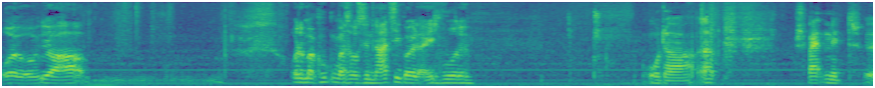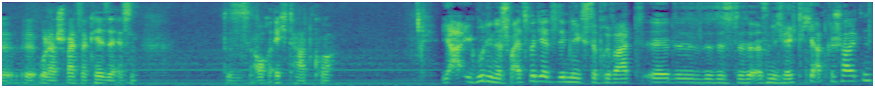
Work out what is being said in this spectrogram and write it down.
Oh, ja. Oder mal gucken, was aus dem Nazi-Gold eigentlich wurde. Oder äh, Schweiz mit äh, oder Schweizer Käse essen. Das ist auch echt hardcore. Ja, gut, in der Schweiz wird jetzt demnächst der Privat, äh, das, das, das öffentlich-rechtliche abgeschalten.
